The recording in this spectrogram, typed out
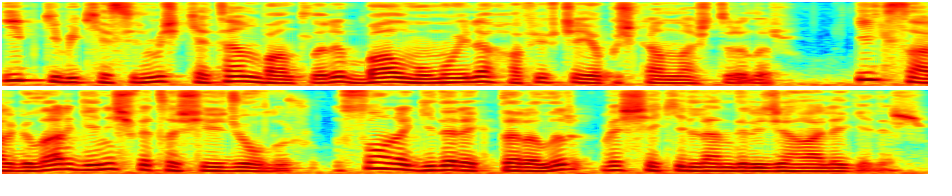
ip gibi kesilmiş keten bantları bal mumuyla hafifçe yapışkanlaştırılır. İlk sargılar geniş ve taşıyıcı olur. Sonra giderek daralır ve şekillendirici hale gelir.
